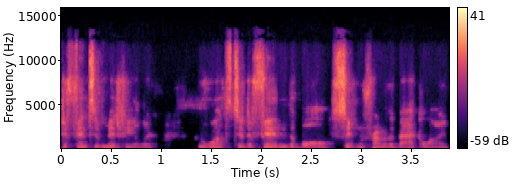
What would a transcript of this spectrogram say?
defensive midfielder who wants to defend the ball, sit in front of the back line,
